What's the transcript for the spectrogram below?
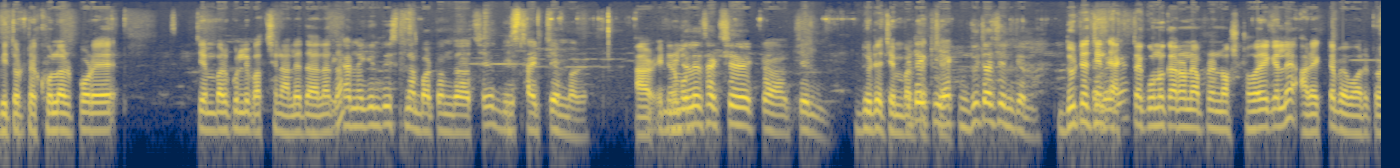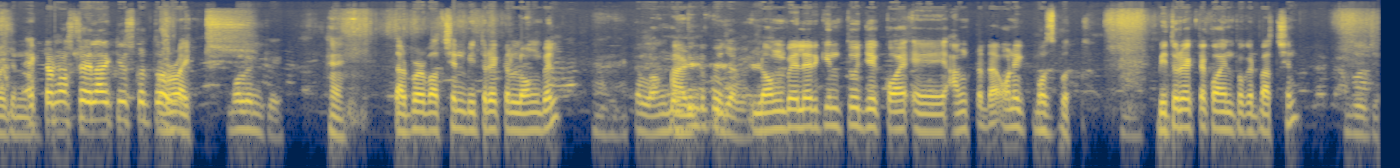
ভিতরটা খোলার পরে চেম্বার গুলি পাচ্ছেন আলাদা আলাদা। এখানে কিন্তু স্ন্যাপ বাটন দেওয়া আছে দুই সাইড চেম্বারে আর এটার মধ্যে থাকছে একটা চেন দুইটা চেম্বার এটা কি এক দুইটা চেন কেন? দুইটা চেন একটা কোনো কারণে আপনার নষ্ট হয়ে গেলে আরেকটা ব্যবহার করার জন্য। একটা নষ্ট হলে আরেকটা ইউজ করতে হবে? রাইট বলেন কি? হ্যাঁ। তারপর পাচ্ছেন ভিতরে একটা লং বেল হ্যাঁ একটা লং বেল আর- কিন্তু পেয়ে যাবেন। লং বেলের কিন্তু যে আংটাটা অনেক মজবুত। ভিতরে একটা কয়েন পকেট পাচ্ছেন। জি জি।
